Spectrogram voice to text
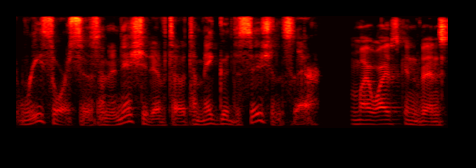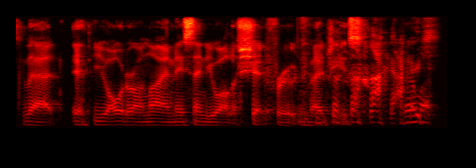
resources and initiative to to make good decisions there. My wife's convinced that if you order online, they send you all the shit fruit and veggies.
